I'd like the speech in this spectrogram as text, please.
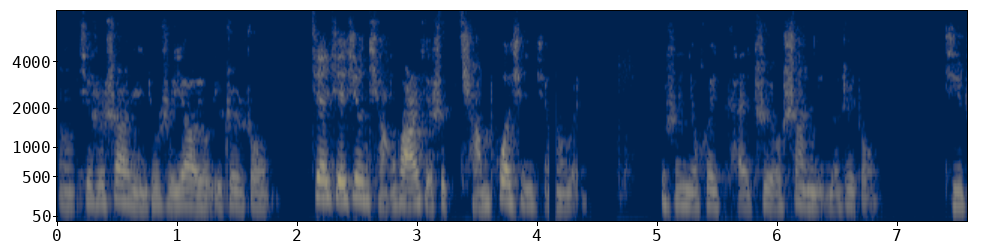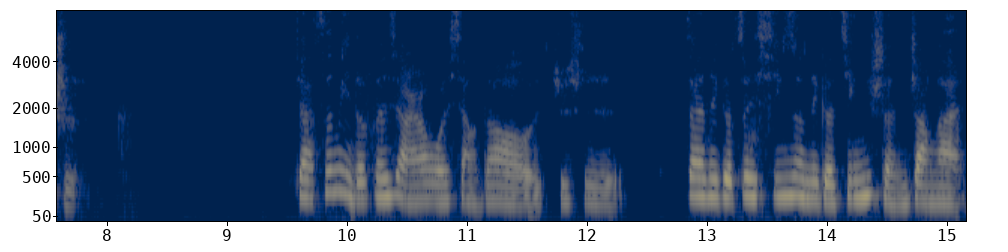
嗯，其实上瘾就是要有这种间歇性强化，而且是强迫性行为，就是你会才是有上瘾的这种机制。贾斯敏的分享让我想到，就是在那个最新的那个精神障碍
